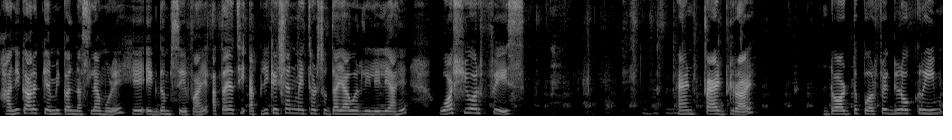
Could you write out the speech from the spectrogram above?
हानिकारक केमिकल नसल्यामुळे हे एकदम सेफ आहे. आता याची ॲप्लिकेशन मेथडसुद्धा यावर लिहिलेली आहे. wash your face and pat dry dot the perfect glow cream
